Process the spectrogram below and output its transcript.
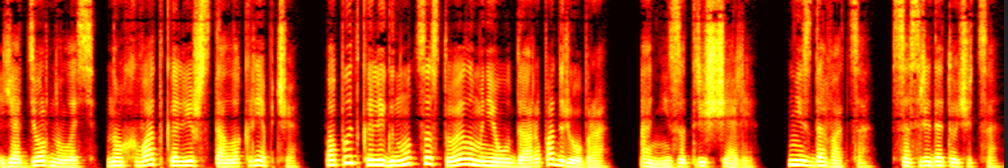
Я дернулась, но хватка лишь стала крепче. Попытка легнуться стоила мне удара под ребра. Они затрещали. Не сдаваться, сосредоточиться.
